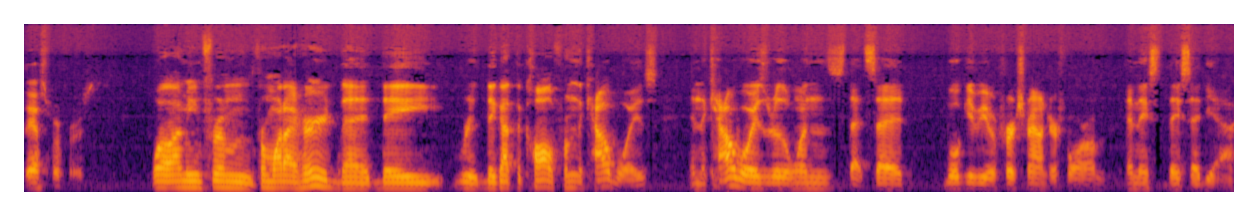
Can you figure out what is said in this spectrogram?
They asked for it first. Well, I mean, from from what I heard, that they re- they got the call from the Cowboys, and the Cowboys were the ones that said we'll give you a first rounder for him, and they they said yeah.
